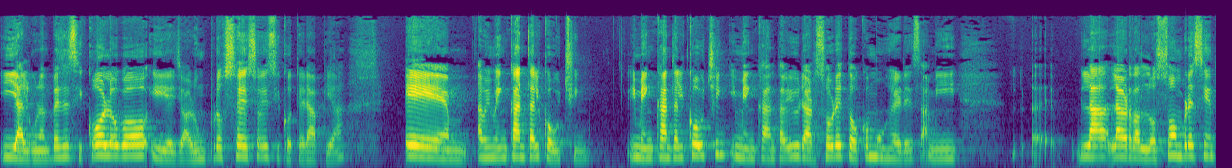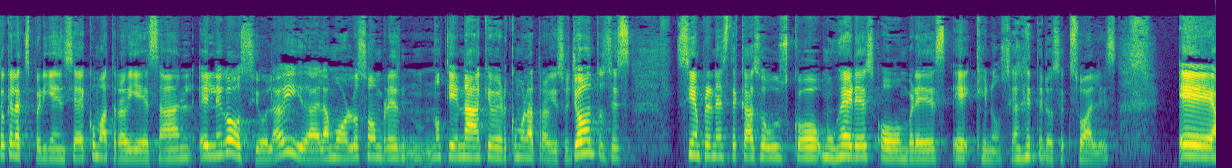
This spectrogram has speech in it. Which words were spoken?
y algunas veces psicólogo y de llevar un proceso de psicoterapia. Eh, a mí me encanta el coaching y me encanta el coaching y me encanta vibrar sobre todo con mujeres. A mí, eh, la, la, verdad, los hombres siento que la experiencia de cómo atraviesan el negocio, la vida, el amor, los hombres no tiene nada que ver cómo la atravieso yo, entonces siempre en este caso busco mujeres o hombres eh, que no sean heterosexuales. Eh,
